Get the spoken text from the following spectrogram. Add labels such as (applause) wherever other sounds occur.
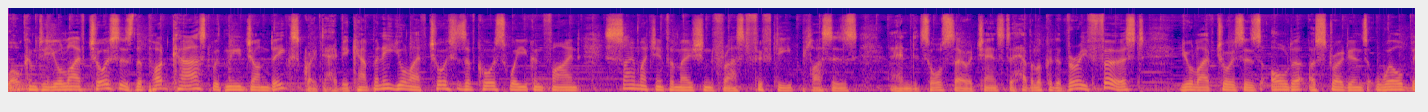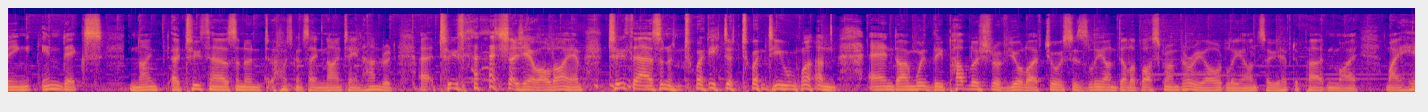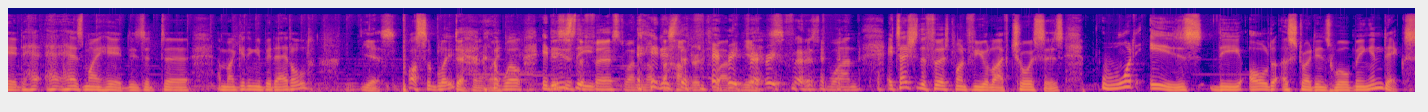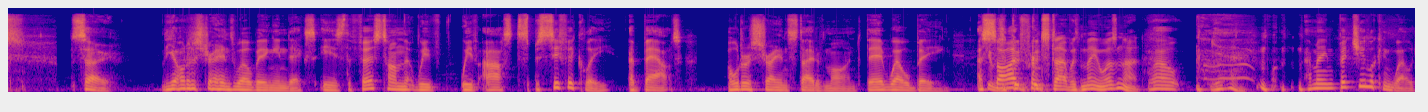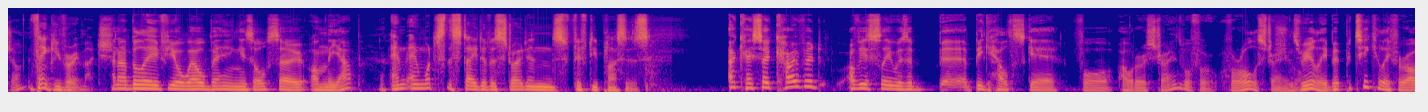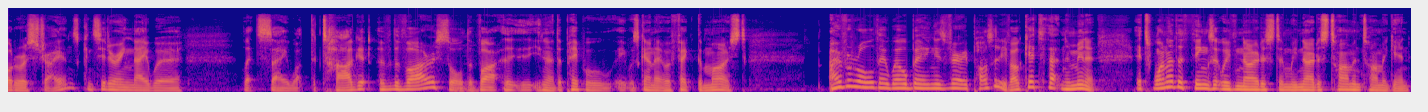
Welcome to Your Life Choices, the podcast with me, John Deeks. Great to have your company. Your Life Choices, of course, where you can find so much information for us 50 pluses. And it's also a chance to have a look at the very first Your Life Choices Older Australians Wellbeing Index nine, uh, 2000 and, I was going to say 1900. Uh, two, (laughs) shows you how old I am. 2020 to 21. And I'm with the publisher of Your Life Choices, Leon Della Bosca. I'm very old, Leon, so you have to pardon my, my head. Ha- how's my head? Is it, uh, Uh, am I getting a bit addled? Yes. Possibly. Definitely. (laughs) well, it This is is the first one, not (laughs) it the 100th very, one, yes. very (laughs) first one. It's actually the first one for your life choices. What is the Older Australians Wellbeing Index? So, the Old Australians Wellbeing Index is the first time that we've we've asked specifically about older Australians' state of mind, their well-being. It was a Aside good, from good start with me, wasn't it? well, (laughs) yeah. I mean, but you're looking well, John. Thank you very much. And I believe your well-being is also on the up. And, and what's the state of Australians 50 pluses? Okay, so COVID obviously was a, a big health scare for older Australians, well, for, for all Australians really, but particularly for older Australians, considering they were, let's say, what the target of the virus or the vi- you know the people it was going to affect the most. Overall, their well-being is very positive. I'll get to that in a minute. It's one of the things that we've noticed, and we notice time and time again.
